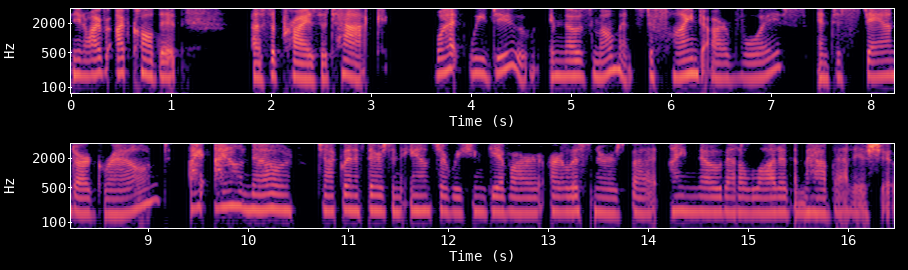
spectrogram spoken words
You know, I've, I've called it a surprise attack what we do in those moments to find our voice and to stand our ground. I, I don't know, Jacqueline, if there's an answer we can give our, our listeners, but I know that a lot of them have that issue.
